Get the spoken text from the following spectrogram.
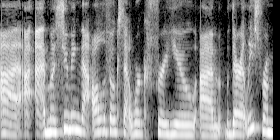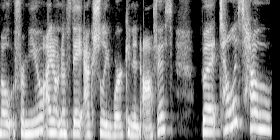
uh, I, am assuming that all the folks that work for you, um, they're at least remote from you. I don't know if they actually work in an office, but tell us how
